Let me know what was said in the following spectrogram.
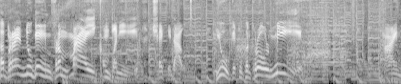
a brand new game from my company. Check it out. You get to control me. Time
